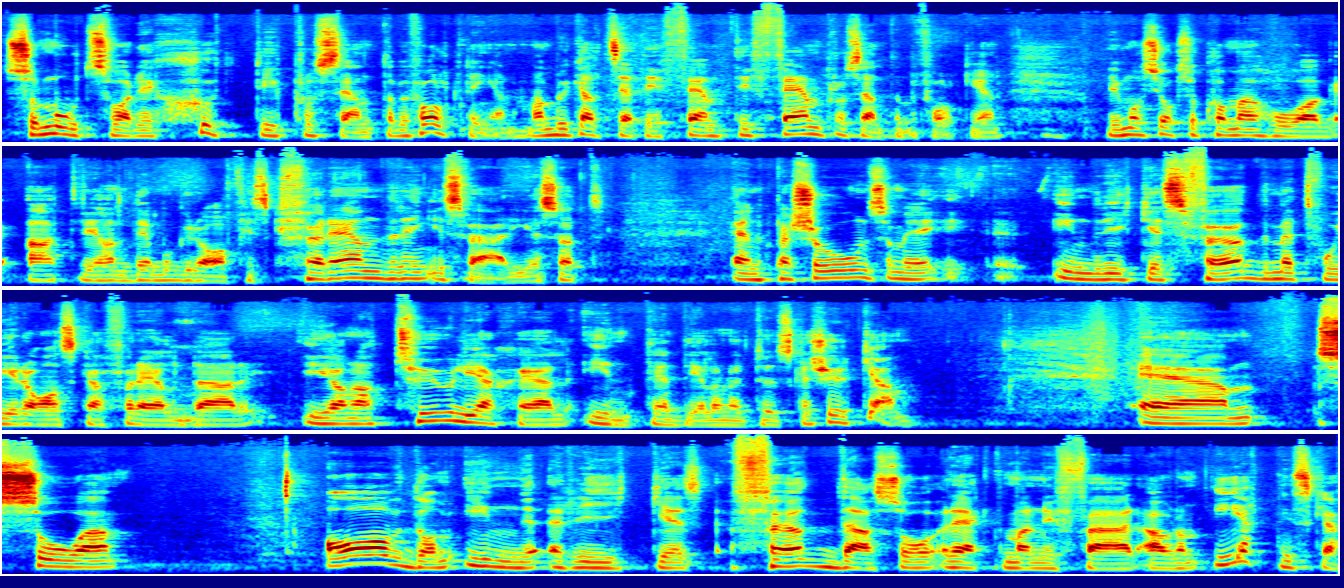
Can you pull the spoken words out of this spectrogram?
så motsvarar det 70 procent av befolkningen. Man brukar alltid säga att det är 55 procent av befolkningen. Vi måste också komma ihåg att vi har en demografisk förändring i Sverige. Så att en person som är inrikesfödd med två iranska föräldrar är av naturliga skäl inte en del av den lutherska kyrkan. Ehm, så av de inrikesfödda så räknar man ungefär av de etniska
